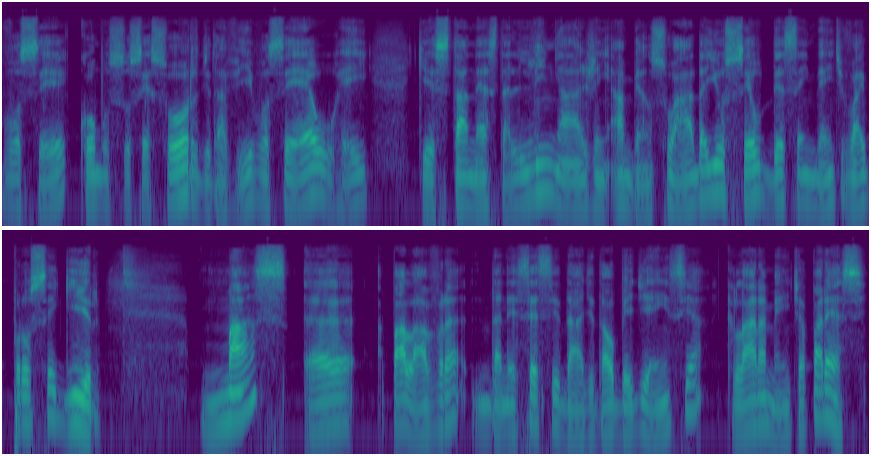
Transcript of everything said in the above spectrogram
você como sucessor de Davi, você é o rei que está nesta linhagem abençoada e o seu descendente vai prosseguir. Mas é, a palavra da necessidade da obediência claramente aparece.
